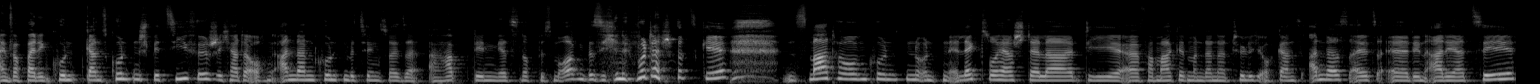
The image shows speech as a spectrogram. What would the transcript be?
einfach bei den Kunden ganz kundenspezifisch. Ich hatte auch einen anderen Kunden, beziehungsweise habe den jetzt noch bis morgen, bis ich in den Mutterschutz gehe, einen Smart Home Kunden und einen Elektrohersteller. Die äh, vermarktet man dann natürlich auch ganz anders als äh, den ADAC. Äh,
